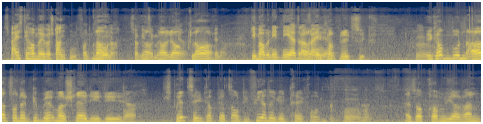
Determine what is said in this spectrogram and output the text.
Das meiste haben wir überstanden von Corona, sage ich jetzt immer. Ja, ja, klar. Genau. Gehen wir aber nicht näher drauf ein. Ich habe nichts, Mhm. Ich habe einen guten Arzt und der gibt mir immer schnell die, die ja. Spritze. Ich habe jetzt auch die vierte gekriegt. Und mhm. Also komm hier ran,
